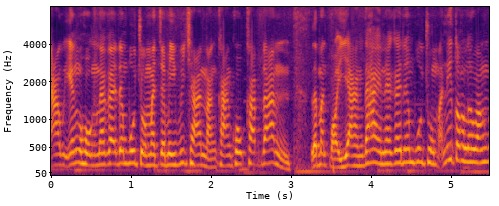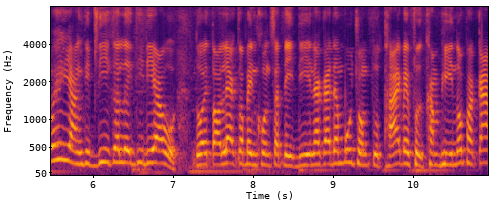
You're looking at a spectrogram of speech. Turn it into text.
เอาเอียงหงนะครับท่านผู้ชมมันจะมีวิชาหนังคางคกครับท่านแล้วมันปล่อยยางได้นะครับท่านผู้ชม อันนี้ต้องระวังไว้ให้อย่างดิบดีกันเลยทีเดียว โดยตอนแรกก็เป็นคนสติดีนะครับท่านผู้ชมสุดท้ายไปฝึกคัมภีร์นพเก้า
